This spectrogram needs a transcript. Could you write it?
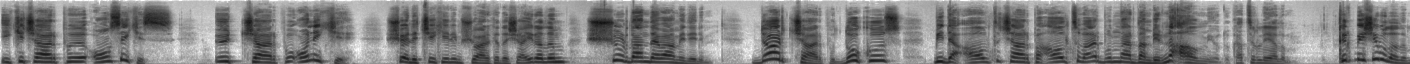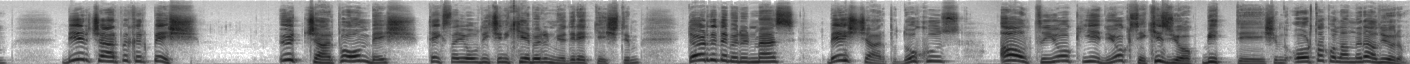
2 çarpı 18. 3 çarpı 12. Şöyle çekelim şu arkadaşı ayıralım. Şuradan devam edelim. 4 çarpı 9 bir de 6 çarpı 6 var. Bunlardan birini almıyorduk hatırlayalım. 45'i bulalım. 1 çarpı 45. 3 çarpı 15 tek sayı olduğu için 2'ye bölünmüyor direkt geçtim. 4'e de bölünmez. 5 çarpı 9 6 yok 7 yok 8 yok bitti. Şimdi ortak olanları alıyorum.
